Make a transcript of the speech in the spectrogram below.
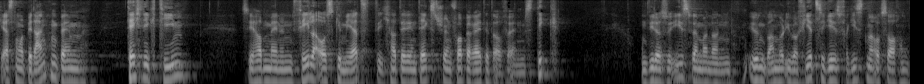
erst einmal bedanken beim Technikteam. Sie haben meinen Fehler ausgemerzt. Ich hatte den Text schön vorbereitet auf einem Stick. Und wie das so ist, wenn man dann irgendwann mal über 40 ist, vergisst man auch Sachen.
